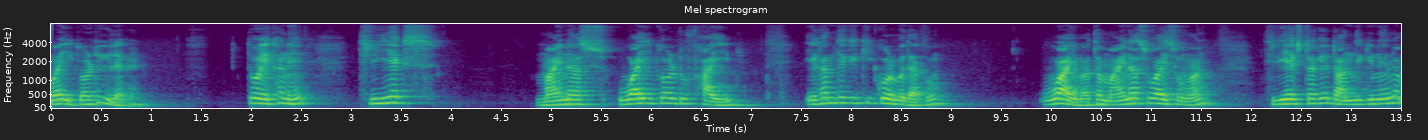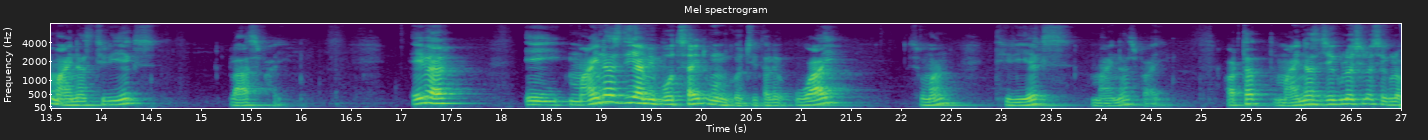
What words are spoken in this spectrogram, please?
y equal to eleven তো এখানে three x minus y equal to five এখান থেকে কি করব দেখো? ওয়াই অর্থাৎ মাইনাস ওয়াই সমান থ্রি এক্সটাকে ডান দিকে নিয়ে এলো minus three x plus five এবার এই মাইনাস দিয়ে আমি বোথ সাইড গুণ করছি, তাহলে ওয়াই সমান থ্রি এক্স মাইনাস ফাইভ অর্থাৎ মাইনাস যেগুলো ছিল সেগুলো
